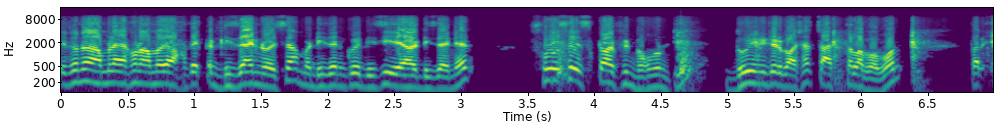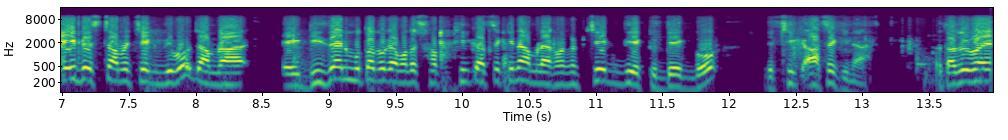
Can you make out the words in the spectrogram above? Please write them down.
এই জন্য আমরা এখন আমাদের হাতে একটা ডিজাইন রয়েছে, আমরা ডিজাইন করে দিয়েছি এয়ার ডিজাইনের ষোলোশো স্কোয়ার ফিট ভবনটি, দুই ইউনিটের বাসা, চারতলা ভবন। তার এই বেসটা আমরা চেক দিব যে আমরা এই ডিজাইন মোতাবেক আমাদের সব ঠিক আছে কিনা। আমরা এখন চেক দিয়ে একটু দেখব যে ঠিক আছে কিনা। তাজু ভাই,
